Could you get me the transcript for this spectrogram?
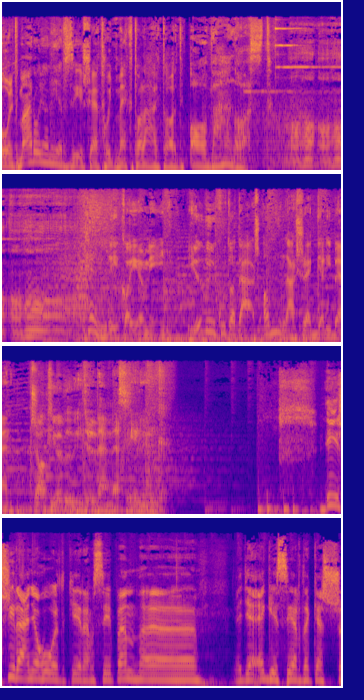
Volt már olyan érzésed, hogy megtaláltad a választ? Aha, aha, aha. Heuréka élmény. Jövő kutatás a millás reggeliben. Csak jövő időben beszélünk. És irány a hold, kérem szépen. Egy egész érdekes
